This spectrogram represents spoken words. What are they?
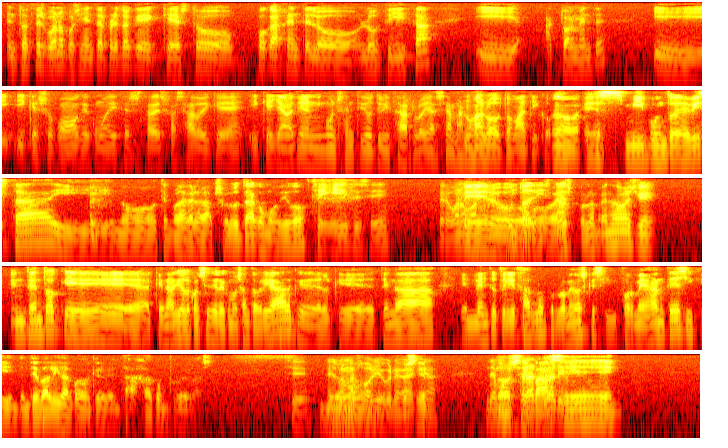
entonces, bueno, pues ya interpreto que, que esto poca gente lo, lo utiliza y actualmente y, y, que supongo que, como dices, está desfasado y que, y que ya no tiene ningún sentido utilizarlo, ya sea manual o automático. No, es mi punto de vista y no tengo la verdad absoluta, como digo. Sí, sí, sí. Pero bueno, Pero punto de vista. es por lo menos yo intento que, nadie lo considere como santo grial, que el que tenga en mente utilizarlo, por lo menos que se informe antes y que intente validar cualquier ventaja con pruebas. Sí, es lo mejor, yo creo. No se, no se base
